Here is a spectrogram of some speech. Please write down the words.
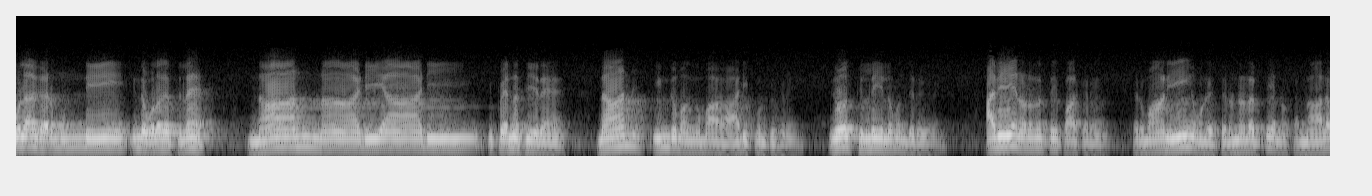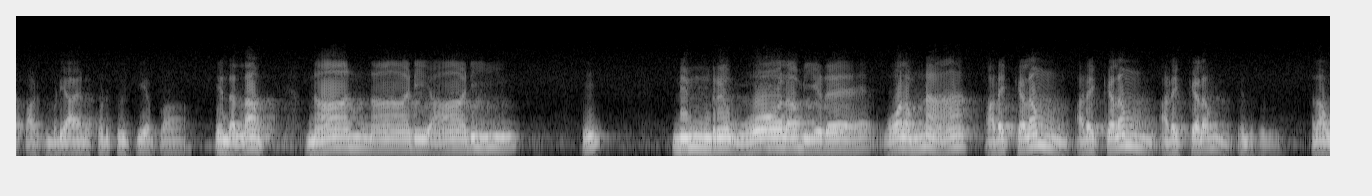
உலகர் முன்னே இந்த உலகத்துல நான் நாடி ஆடி. இப்ப என்ன செய்யறேன்? நான் இங்கும் அங்குமாக ஆடிக்கொண்டிருக்கிறேன். இதோ தில்லையிலும் வந்திருக்கிறேன். அதே நடனத்தை பார்க்கிறேன். பெருமானி உன்னுடைய திருநடத்தை என்ன கண்ணால பார்க்கும்படியா எனக்கு கொடுத்து வச்சியப்பா என்றெல்லாம் நான் நாடி ஆடி நின்று ஓலம் இட. ஓலம்னா அடைக்கலம் அடைக்கலம் அடைக்கலம் என்று சொல்லுவோம் அதான்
